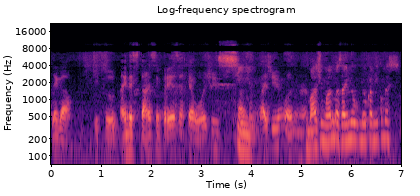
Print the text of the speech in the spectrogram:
Legal. E tu ainda está nessa empresa até hoje? Sim. Mais de um ano, né? Mais de um ano, mas aí meu, meu caminho começou,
